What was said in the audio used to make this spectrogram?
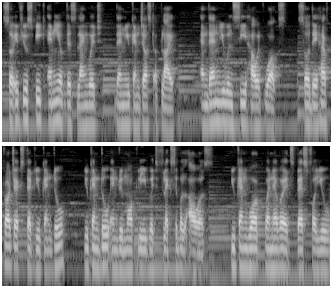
So if you speak any of this language then you can just apply and then you will see how it works. So they have projects that you can do, you can do in remotely with flexible hours. You can work whenever it's best for you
